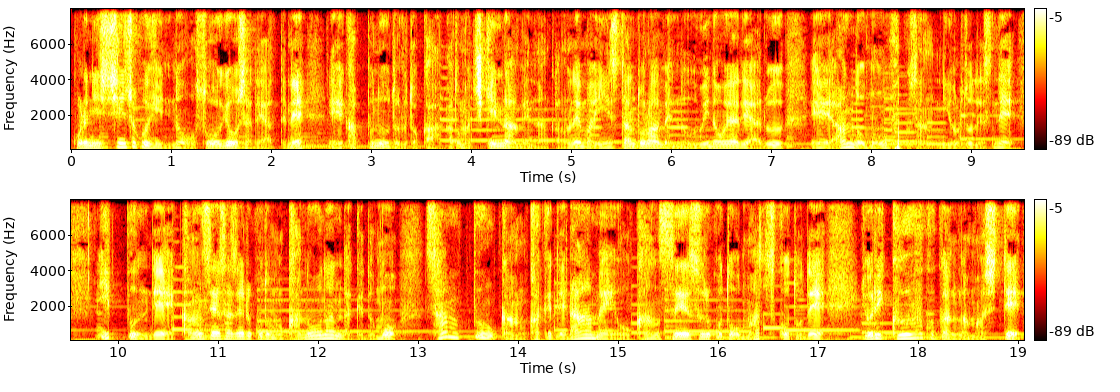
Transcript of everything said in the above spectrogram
これ日清食品の創業者であってね、えー、カップヌードルとか、あとまあチキンラーメンなんかのね、まあ、インスタントラーメンの生みの親である、えー、安藤桃福さんによるとですね、1分で完成させることも可能なんだけども、3分間かけてラーメンを完成することを待つことで、より空腹感が増して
